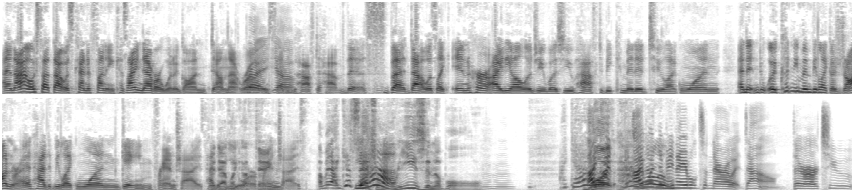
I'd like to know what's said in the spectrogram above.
And I always thought that was kind of funny because I never would have gone down that road Right, and said yeah. you have to have this. Mm. But that was like in her ideology was you have to be committed to like one, and it, it couldn't even be like a genre. It had to be like one game franchise. Had Had to to have, be like, your thing? franchise. I mean, I guess Yeah. that's reasonable. I guess. I, couldn't, I wouldn't have been able to narrow it down. There are two.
